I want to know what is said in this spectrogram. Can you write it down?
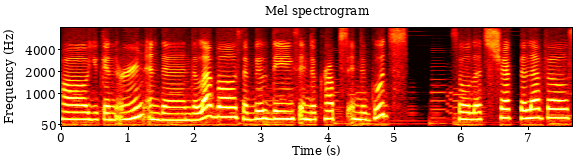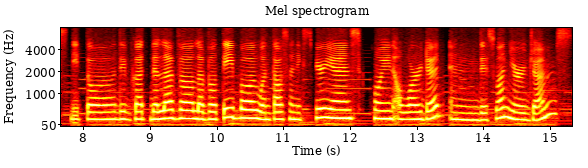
how you can earn. And then the levels, the buildings, and the crops and the goods. So let's check the levels. Dito, they've got the level, level table, 1000 experience, coin awarded, and this one, your gems,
